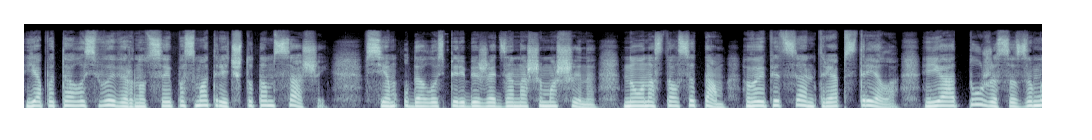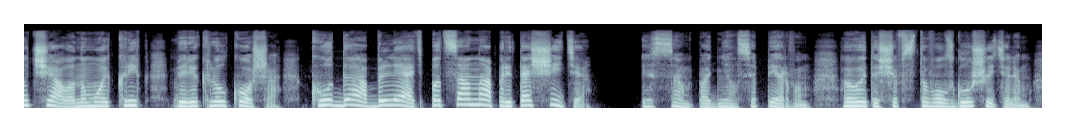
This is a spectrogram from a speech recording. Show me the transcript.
Я пыталась вывернуться и посмотреть, что там с Сашей. Всем удалось перебежать за наши машины, но он остался там, в эпицентре обстрела. Я от ужаса замычала, но мой крик перекрыл Коша. «Куда, блядь, пацана притащите!» И сам поднялся первым, вытащив ствол с глушителем —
